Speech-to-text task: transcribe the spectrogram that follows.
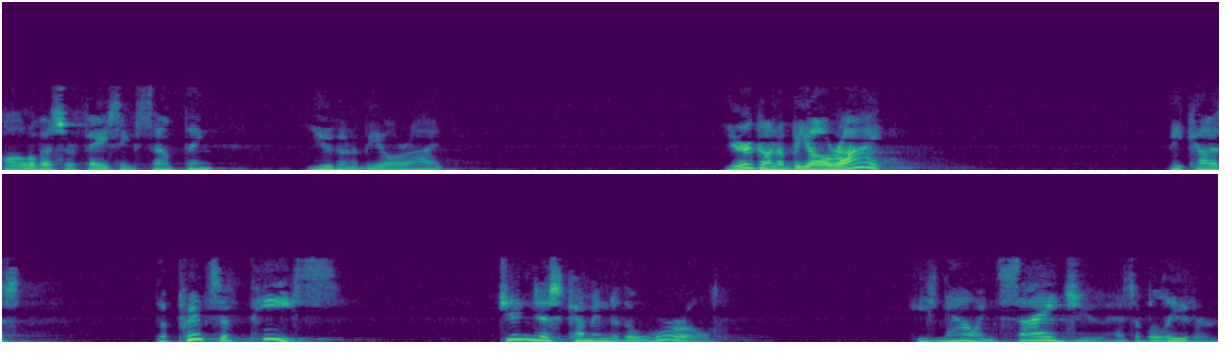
all of us are facing something. You're going to be all right. You're going to be all right. Because the Prince of Peace didn't just come into the world, He's now inside you as a believer.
